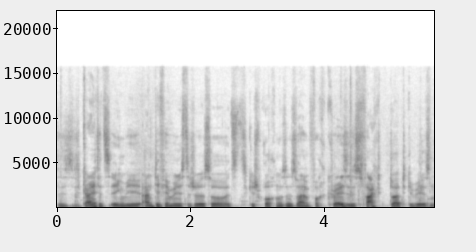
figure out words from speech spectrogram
das ist gar nicht jetzt irgendwie antifeministisch oder so jetzt gesprochen, sondern es war einfach crazy, das ist Fakt dort gewesen.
